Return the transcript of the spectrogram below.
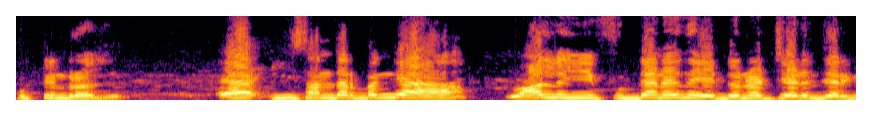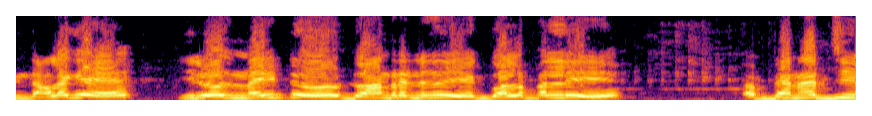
పుట్టినరోజు. ఈ సందర్భంగా వాళ్ళు ఈ ఫుడ్ అనేది డొనేట్ చేయడం జరిగింది. అలాగే ఈ రోజు నైట్ డోనర్ అనేది గొల్లపల్లి బెనర్జీ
